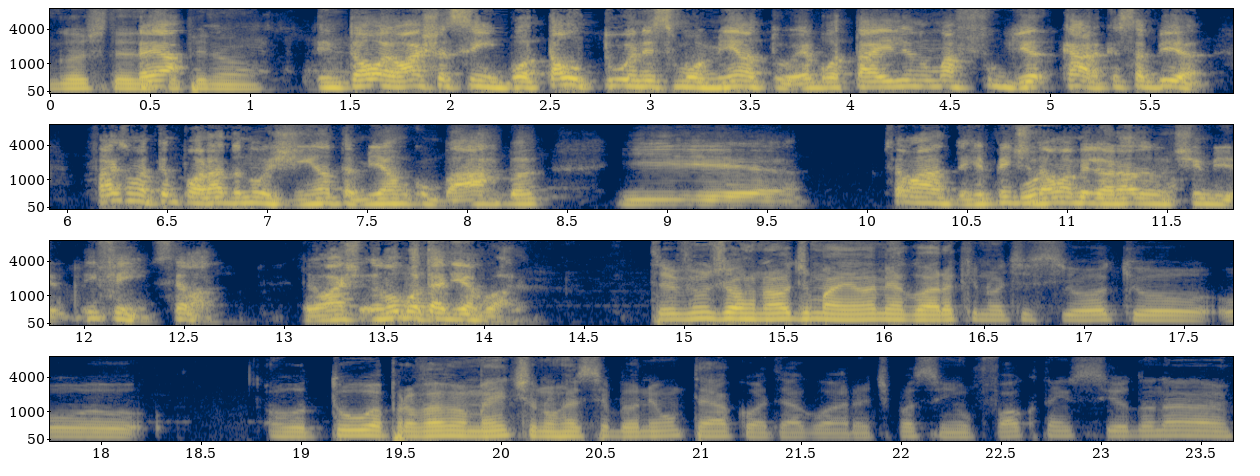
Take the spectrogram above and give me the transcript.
Gostei dessa É. opinião. Então, eu acho assim, botar o Tua nesse momento é botar ele numa fogueira. Cara, quer saber? Faz uma temporada nojenta mesmo com barba e, sei lá, de repente dá uma melhorada no time. Enfim, sei lá. Eu acho, eu não botaria agora. Teve um jornal de Miami agora que noticiou que o, o, o Tua provavelmente não recebeu nenhum teco até agora. Tipo assim, o foco tem sido na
